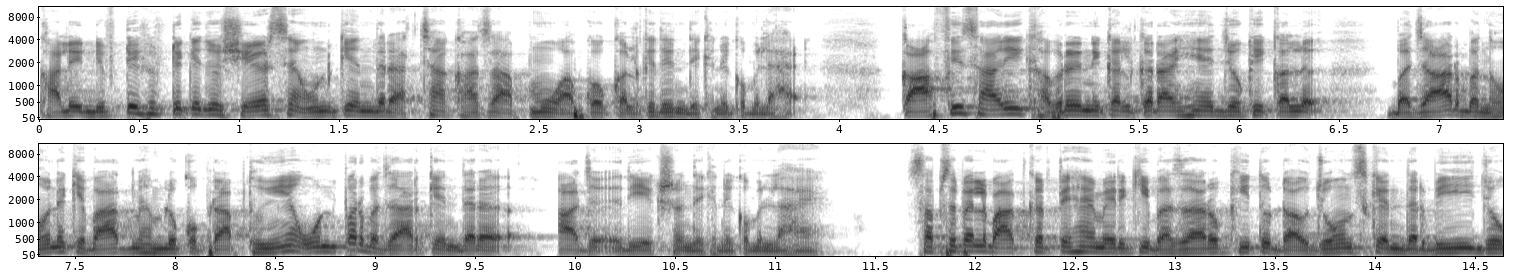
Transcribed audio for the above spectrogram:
खाली निफ्टी फिफ्टी के जो शेयर्स हैं, उनके अंदर अच्छा खासा अपमू आपको कल के दिन देखने को मिला है। काफ़ी सारी खबरें निकल कर आई हैं, जो कि कल बाज़ार बंद होने के बाद में हम लोग को प्राप्त हुई हैं। उन पर बाज़ार के अंदर आज रिएक्शन देखने को मिल है। सबसे पहले बात करते हैं अमेरिकी बाजारों की। तो डाउ जोन्स के अंदर भी जो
